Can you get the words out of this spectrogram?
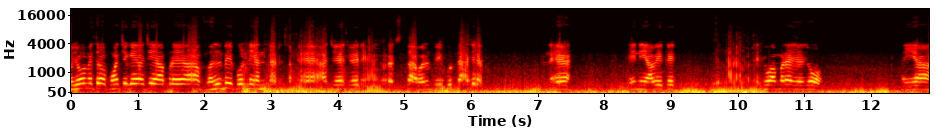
તો જો મિત્રો પહોંચી ગયા છીએ આપણે આ વલભીપુરની અંદર. તમે આજે જોઈ રહ્યા રસ્તા વલભીપુરના છે. અને એની આવી કંઈક જોવા મળે છે. જો અહીંયા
